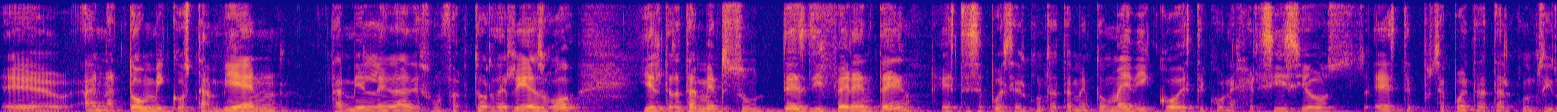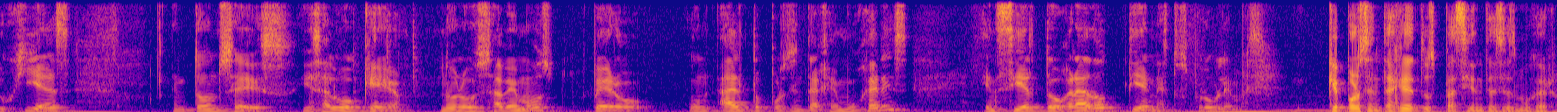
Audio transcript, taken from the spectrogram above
eh, anatómicos también. También la edad es un factor de riesgo. Y el tratamiento es, diferente. Este se puede hacer con tratamiento médico, este con ejercicios, este pues, se puede tratar con cirugías. Entonces, y es algo que no lo sabemos, pero un alto porcentaje de mujeres en cierto grado tiene estos problemas. ¿Qué porcentaje de tus pacientes es mujer?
